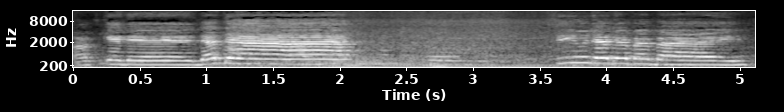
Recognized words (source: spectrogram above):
Oke deh, dadah. See you, dadah, bye-bye.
